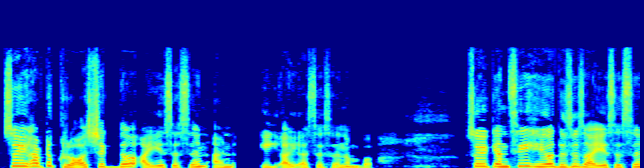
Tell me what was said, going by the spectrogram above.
So you have to cross check the issn and eissn number so you can see here this is ISSN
